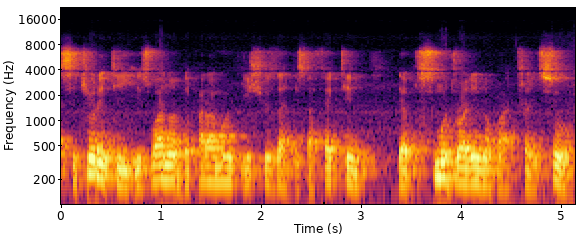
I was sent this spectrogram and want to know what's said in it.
security is one of the paramount issues that is affecting the smooth running of our trains. So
